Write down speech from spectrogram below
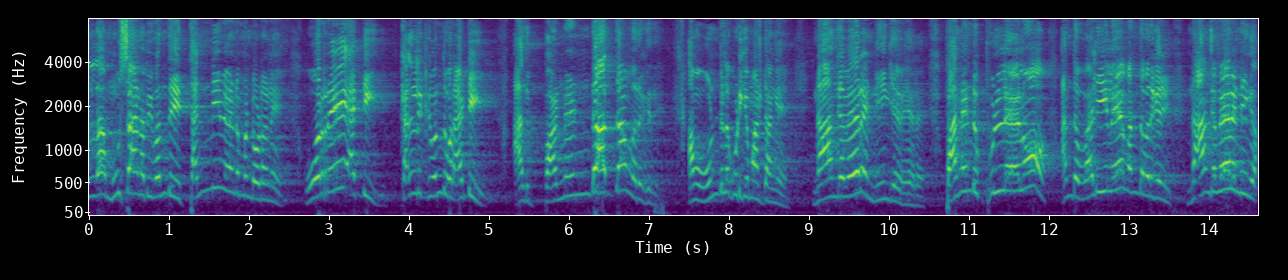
அல்லாஹ் மூசா நபி வந்து தண்ணி வேணும்ன்ற உடனே ஒரே அடி கல்லுக்கு வந்து ஒரு அடி அது பன்னெண்டா தான் வருகுது. அவன் ஒன்றுல குடிக்க மாட்டாங்க. நாங்க வேற நீங்க வேற. பன்னெண்டு புள்ளைகளும் அந்த வழியிலே வந்தவர்கள் நாங்க வேற நீங்க.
